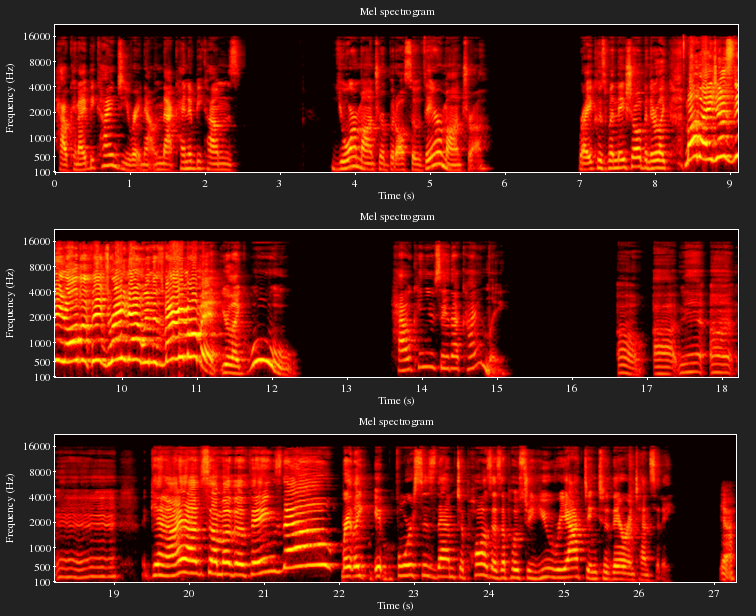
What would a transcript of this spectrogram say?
How can I be kind to you right now? And that kind of becomes your mantra, but also their mantra. Right? Because when they show up and they're like, Mom, I just need all the things right now in this very moment. You're like, Ooh, how can you say that kindly? Oh, uh, uh, eh, can I have some of the things now? Right? Like it forces them to pause as opposed to you reacting to their intensity. Yeah.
